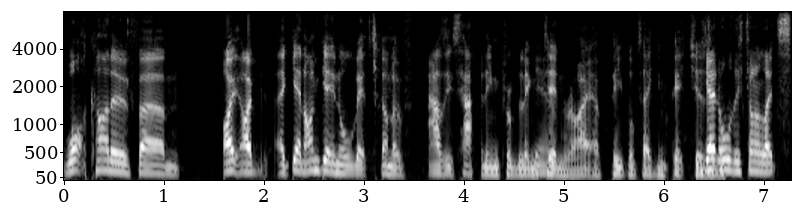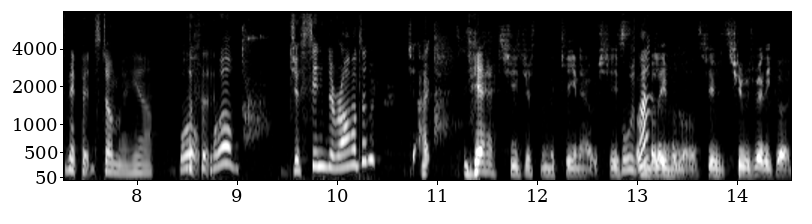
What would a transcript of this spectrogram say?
What kind of um I, I again I'm getting all this kind of as it's happening from LinkedIn, right? Of people taking pictures. Getting and- all these kind of like snippets, don't we? Yeah. well, well, Jacinda Ardern? I, yeah, she's just in the keynote. She's What was that? unbelievable. She was, she was really good.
